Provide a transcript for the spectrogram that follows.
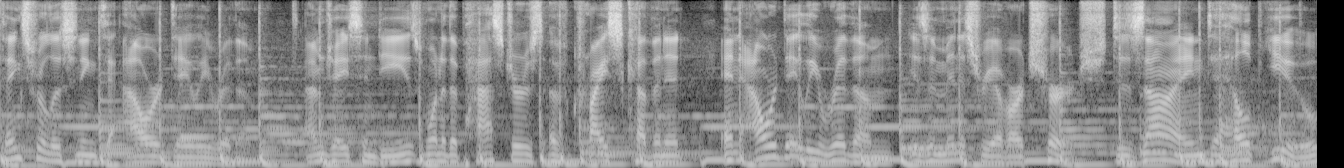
Thanks for listening to Our Daily Rhythm. I'm Jason Dees, one of the pastors of Christ Covenant, and Our Daily Rhythm is a ministry of our church designed to help you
